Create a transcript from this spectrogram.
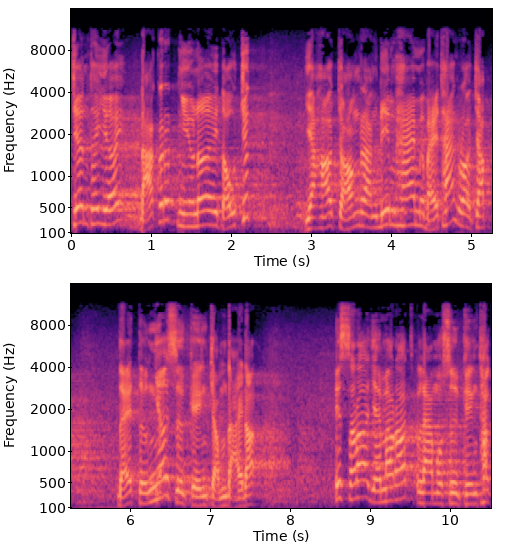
trên thế giới đã có rất nhiều nơi tổ chức và họ chọn rằng đêm 27 tháng Rò Chập để tưởng nhớ sự kiện trọng đại đó. Isra và Mi'raj là một sự kiện thật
